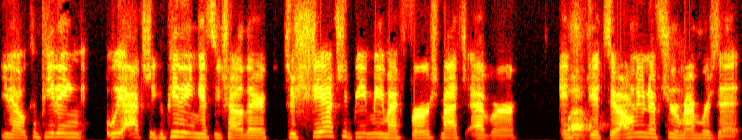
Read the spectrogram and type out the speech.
you know, competing. We actually competing against each other. So she actually beat me my first match ever in wow. jiu-jitsu. I don't even know if she remembers it.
